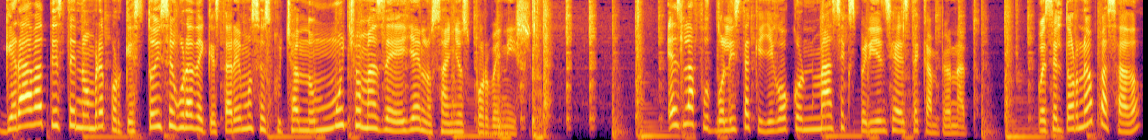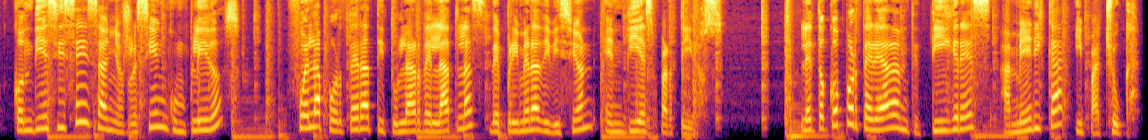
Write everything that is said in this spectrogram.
Grábate este nombre porque estoy segura de que estaremos escuchando mucho más de ella en los años por venir. Es la futbolista que llegó con más experiencia a este campeonato pues el torneo pasado, con 16 años recién cumplidos, fue la portera titular del Atlas de Primera División en 10 partidos. Le tocó porterear ante Tigres, América y Pachuca.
